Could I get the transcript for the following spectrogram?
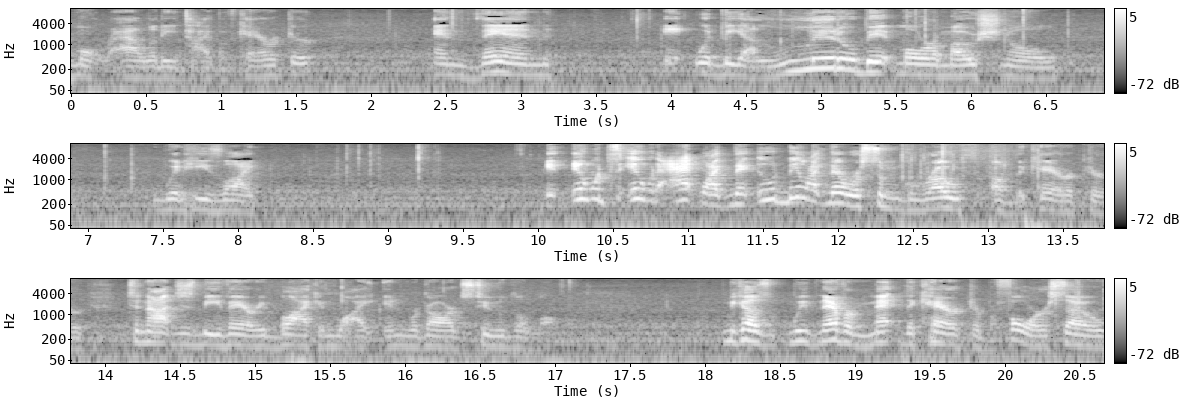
morality type of character. And then it would be a little bit more emotional when he's like it, it would it would act like that it would be like there was some growth of the character to not just be very black and white in regards to the law. Because we've never met the character before so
